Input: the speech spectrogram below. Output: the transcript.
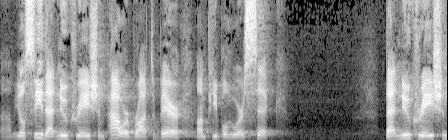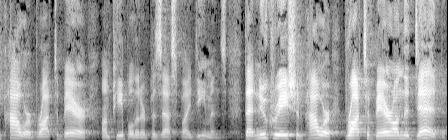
Um, you'll see that new creation power brought to bear on people who are sick that new creation power brought to bear on people that are possessed by demons. That new creation power brought to bear on the dead.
